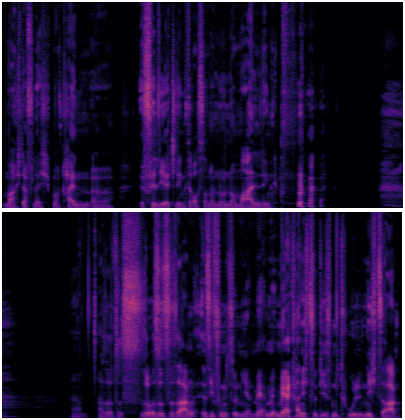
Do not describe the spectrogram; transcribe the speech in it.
mache ich da vielleicht mal keinen äh, Affiliate-Link draus, sondern nur einen normalen Link. Ja, also das so sozusagen, sie funktionieren. Mehr, mehr kann ich zu diesem Tool nicht sagen.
